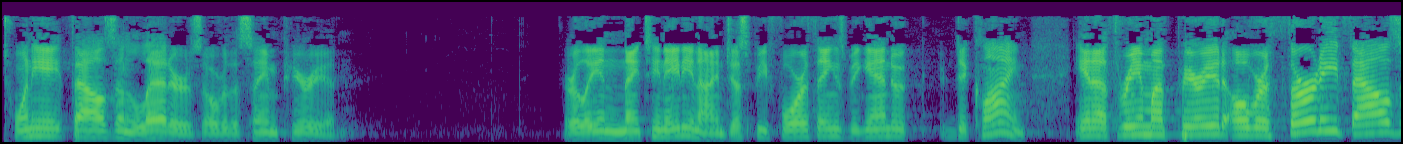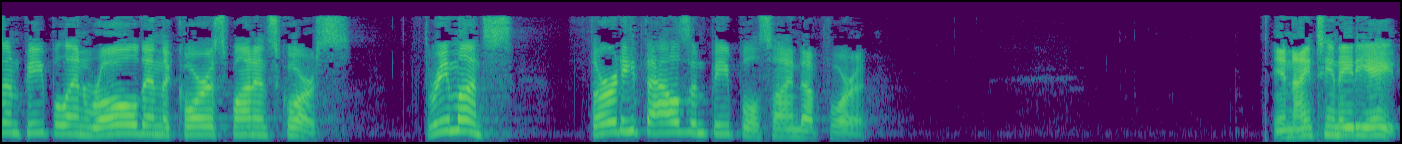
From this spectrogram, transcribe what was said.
28,000 letters over the same period. Early in 1989, just before things began to decline, in a three month period, over 30,000 people enrolled in the correspondence course. Three months, 30,000 people signed up for it. In 1988,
